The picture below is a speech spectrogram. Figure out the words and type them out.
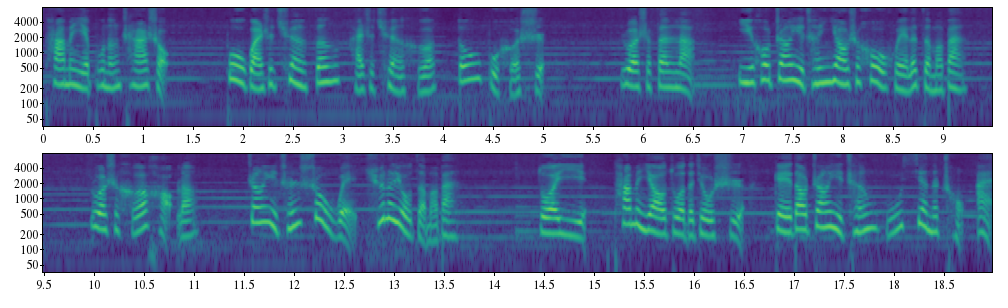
他们也不能插手，不管是劝分还是劝和都不合适，若是分了。以后张逸晨要是后悔了怎么办？若是和好了，张逸晨受委屈了又怎么办？所以他们要做的就是给到张逸晨无限的宠爱，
